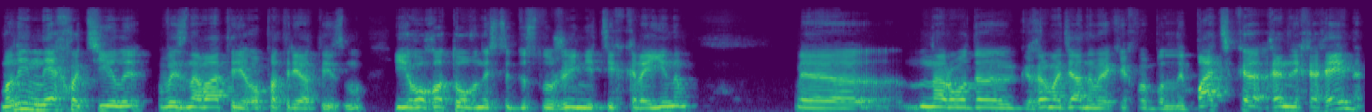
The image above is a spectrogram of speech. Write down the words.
Вони не хотіли визнавати його патріотизму і його готовності до служіння цих країнам, е, народа, громадянами, яких ви були. Батька Генріха Гейна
